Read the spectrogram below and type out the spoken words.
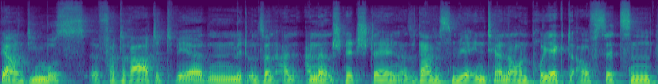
Ja, und die muss äh, verdrahtet werden mit unseren an anderen Schnittstellen. Also da müssen wir intern auch ein Projekt aufsetzen,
